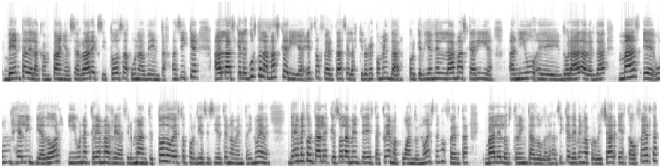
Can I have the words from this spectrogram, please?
venta de la campaña, cerrar exitosa una venta. Así que a las que les gusta la mascarilla, esta oferta se las quiero recomendar porque viene la mascarilla a New eh, dorada, ¿verdad? Más eh, un gel limpiador y una crema reafirmante. Todo esto por $17.99. Déjenme contarles que solamente esta crema, cuando no está en oferta, vale los 30 dólares. Así que deben aprovechar esta oferta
